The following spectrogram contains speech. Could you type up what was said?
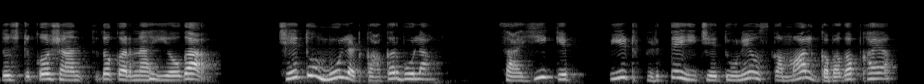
दुष्ट को शांत तो करना ही होगा। चेतु मुँह लटकाकर बोला। साही के पीठ फिरते ही चेतु ने उसका माल गबागब खाया।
